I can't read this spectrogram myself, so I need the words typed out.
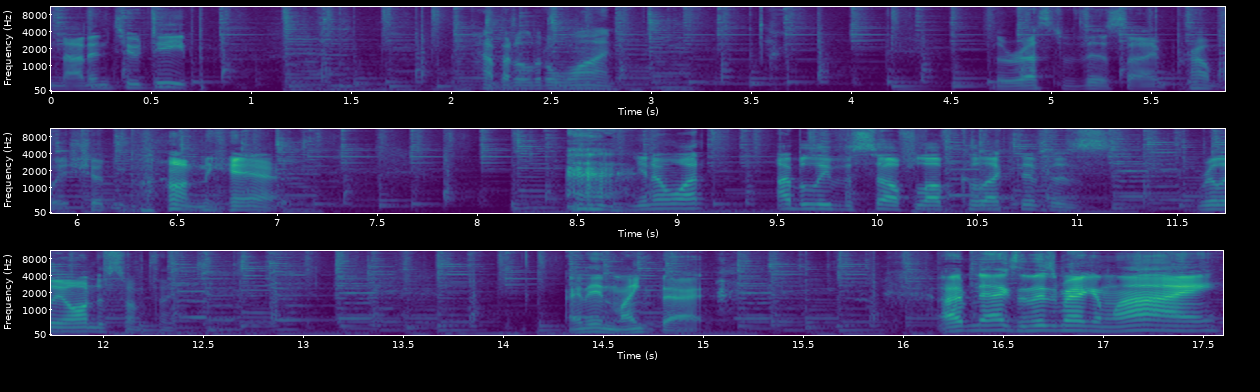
not in too deep. How about a little wine? The rest of this I probably shouldn't put on the air. you know what? I believe the Self Love Collective is really onto something. I didn't like that. Up next in This American Lie,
